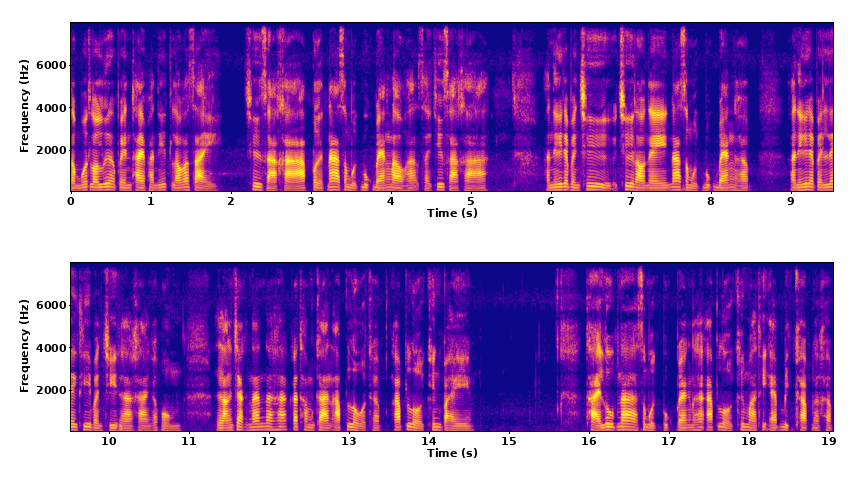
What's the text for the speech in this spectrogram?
สมมุติเราเลือกเป็นไทยพาณิชย์ เราก็ใส่ ชื่อสาขาเปิดหน้าสมุดบุ๊กแบงค์เราฮะใส่ชื่อสาขา อันนี้ก็จะเป็นชื่อชื่อเราในหน้าสมุดบุ๊กแบงค์ครับ อันนี้ก็จะเป็นเลขที่บัญชีธนาคารครับผม หลังจากนั้นนะฮะก็ทำการอัปโหลดครับอัปโหลดขึ้นไป ถ่ายรูปหน้าสมุดบุ๊กแบงค์นะฮะอัปโหลดขึ้นมาที่แอปบิตครับนะครับ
